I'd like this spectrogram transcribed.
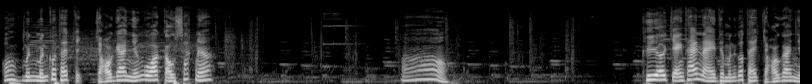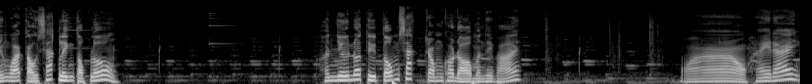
Ô oh, mình mình có thể chọn ra những quả cầu sắt nữa. Oh. Khi ở trạng thái này thì mình có thể chọn ra những quả cầu sắt liên tục luôn. Hình như nó tiêu tốn sắt trong kho đồ mình thì phải. Wow, hay đấy.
